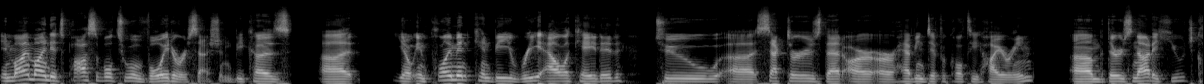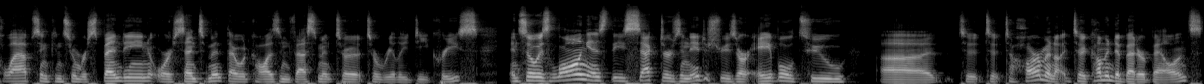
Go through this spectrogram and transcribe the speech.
in my mind, it's possible to avoid a recession because uh, you know employment can be reallocated to uh, sectors that are, are having difficulty hiring. Um, there's not a huge collapse in consumer spending or sentiment that would cause investment to, to really decrease. And so, as long as these sectors and industries are able to uh, to, to, to harmonize, to come into better balance,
